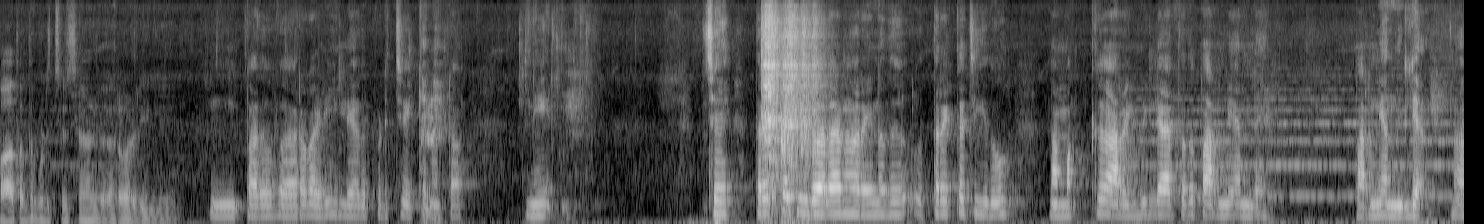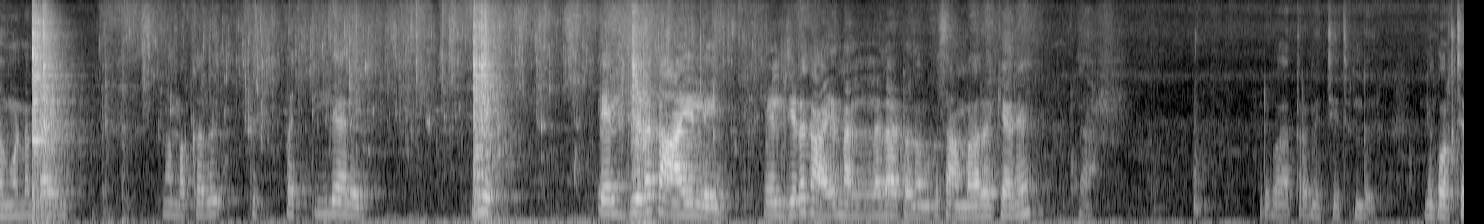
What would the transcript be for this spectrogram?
പാത്രത്തെ പിടിച്ച് വെച്ചാൽ മതി വേറെ വഴിയില്ല. ഇപ്പം അത് വേറെ വഴിയില്ല അത് പിടിച്ച് വെക്കണം കേട്ടോ ഇനി ചേ ഇത്രയൊക്കെ ചെയ്തു. അതാണ് പറയുന്നത്. ഇത്രയൊക്കെ ചെയ്തു. നമുക്ക് അറിവില്ലാത്തത് പറഞ്ഞു തരണ്ടേ പറഞ്ഞു തന്നില്ല. അതുകൊണ്ട് എന്തായാലും നമുക്കത് പറ്റിയില്ലാലേ. പറ്റിയില്ലേ ഈ എൽ ജിയുടെ കായല്ലേ? എൽ ജിയുടെ കായ നല്ലതാട്ടോ നമുക്ക് സാമ്പാർ വയ്ക്കാൻ ഒരു പാത്രം വെച്ച് വെച്ചിട്ടുണ്ട്. ഇനി കുറച്ച്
